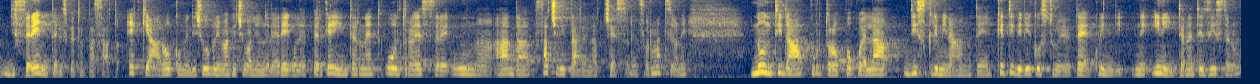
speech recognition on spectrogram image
differente rispetto al passato. È chiaro, come dicevo prima, che ci vogliono delle regole, perché internet, oltre a essere un, ad facilitare l'accesso alle informazioni, non ti dà purtroppo quella discriminante che ti devi costruire te. Quindi in internet esistono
